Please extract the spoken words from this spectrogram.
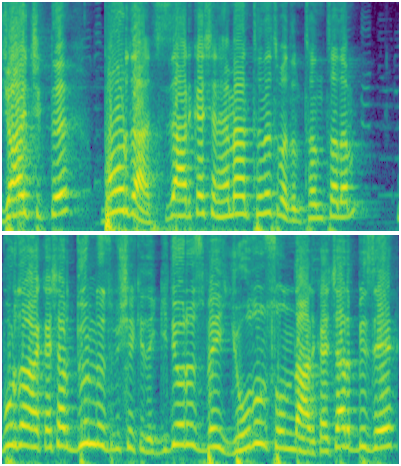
Yay çıktı. Bu arada size arkadaşlar hemen tanıtmadım. Tanıtalım. Buradan arkadaşlar dümdüz bir şekilde gidiyoruz ve yolun sonunda arkadaşlar bize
